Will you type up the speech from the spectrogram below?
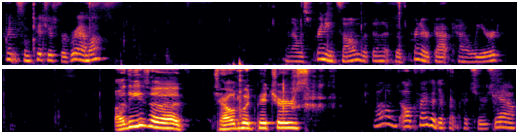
print some pictures for Grandma. And I was printing some, but then it, the printer got kind of weird. Are these uh childhood pictures? Well, all kinds of different pictures, yeah.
